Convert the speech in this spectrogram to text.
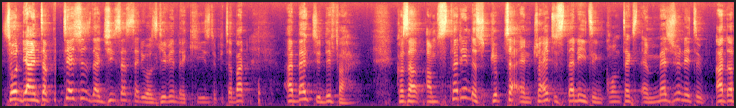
so there are interpretations that Jesus said he was giving the keys to Peter, but I beg to differ. Because I'm studying the scripture and trying to study it in context and measuring it to other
